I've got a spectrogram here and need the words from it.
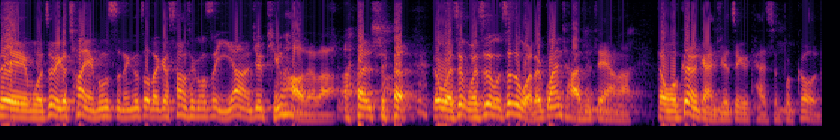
对我作为一个创业公司能够做到跟上市公司一样，就挺好的了啊！是，对，我这我是这是我的观察是这样啊，但我个人感觉这个还是不够的。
